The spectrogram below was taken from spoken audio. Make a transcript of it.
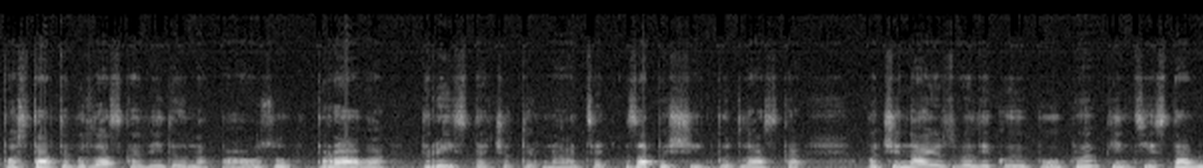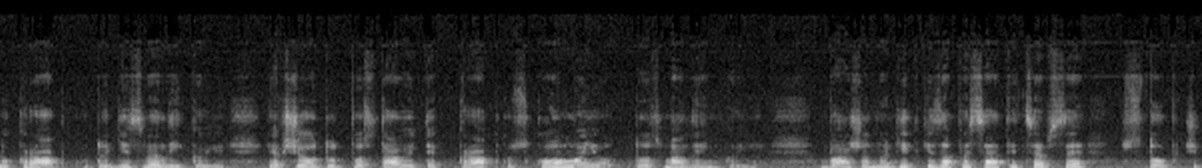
Поставте, будь ласка, відео на паузу. Вправа 314. Запишіть, будь ласка. Починаю з великої букви, в кінці ставлю крапку, тоді з великої. Якщо отут поставите крапку з комою, то з маленької. Бажано, дітки, записати це все в стовпчик.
